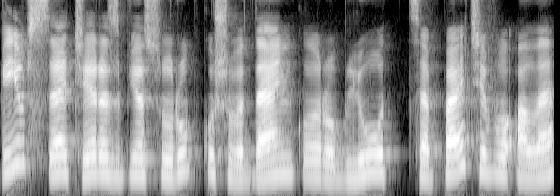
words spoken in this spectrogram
І все через м'ясорубку швиденько роблю це печиво, але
